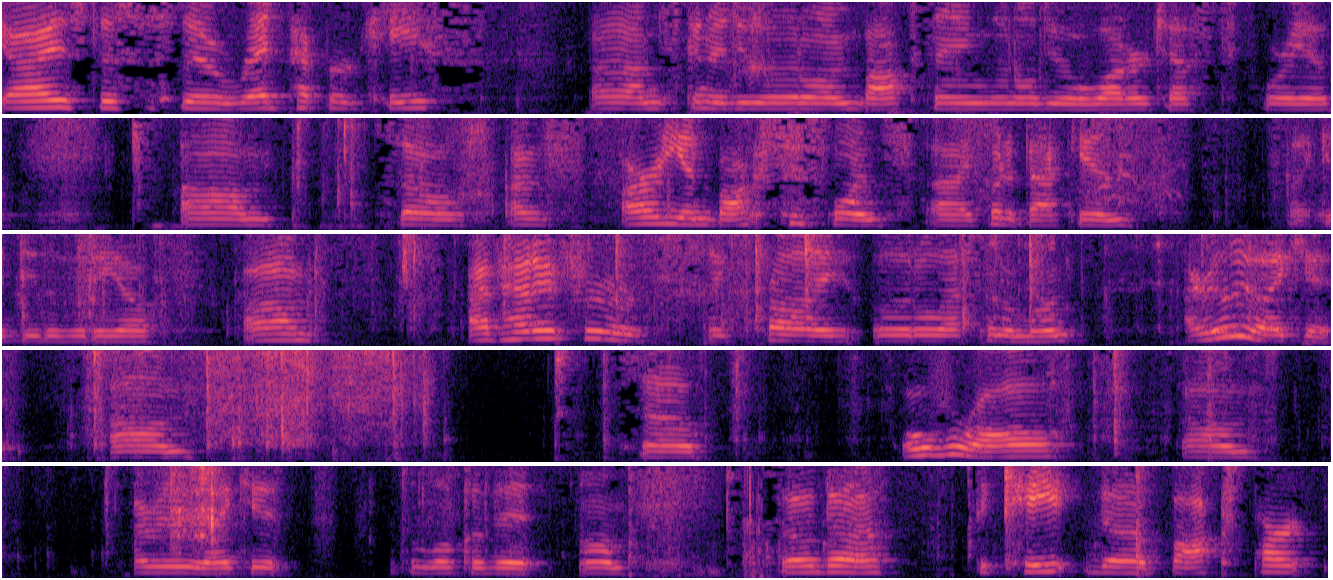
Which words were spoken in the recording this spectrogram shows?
guys, this is the red pepper case. Uh, I'm just going to do a little unboxing, then I'll do a water test for you. Um, so, I've already unboxed this once. I put it back in so I could do the video. Um, I've had it for, like, probably a little less than a month. I really like it. Um, so, overall, um, I really like it, the look of it. Um, so the the cake, the box part,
